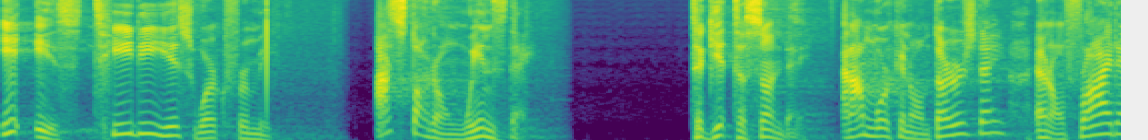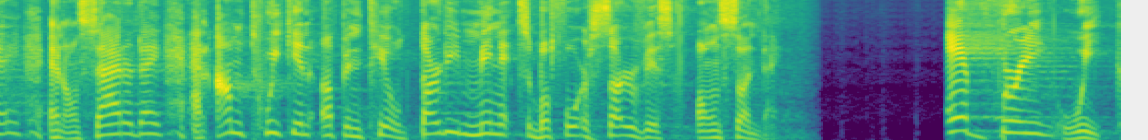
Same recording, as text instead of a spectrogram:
It is tedious work for me. I start on Wednesday to get to Sunday. And I'm working on Thursday and on Friday and on Saturday, and I'm tweaking up until 30 minutes before service on Sunday. Every week.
